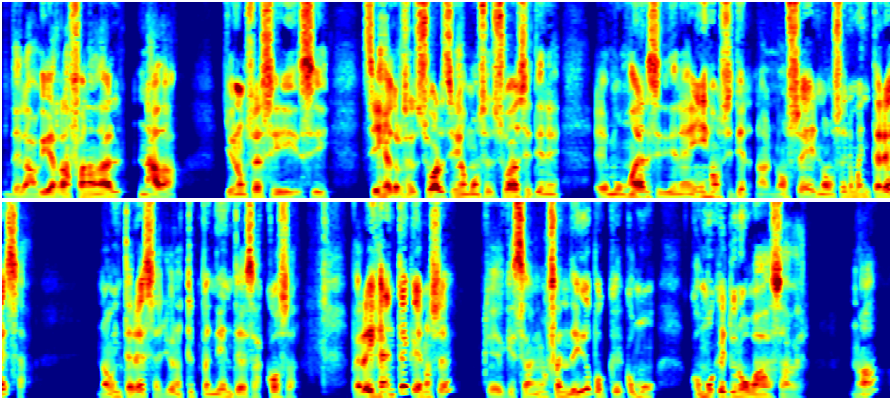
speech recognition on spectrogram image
de la vida de Rafa Nadal nada. Yo no sé si, si, si es heterosexual, si es homosexual, si tiene eh, mujer, si tiene hijos, si tiene... No, no sé, no sé, no me interesa. No me interesa, yo no estoy pendiente de esas cosas. Pero hay gente que, no sé, que, se han ofendido porque ¿cómo, ¿cómo que tú no vas a saber? No,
